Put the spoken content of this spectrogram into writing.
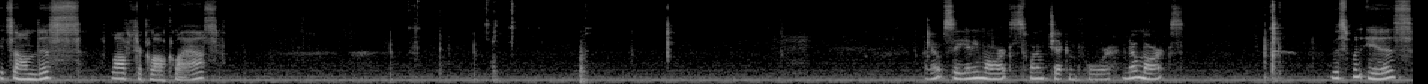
It's on this lobster claw clasp. I don't see any marks. That's what I'm checking for. No marks. This one is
